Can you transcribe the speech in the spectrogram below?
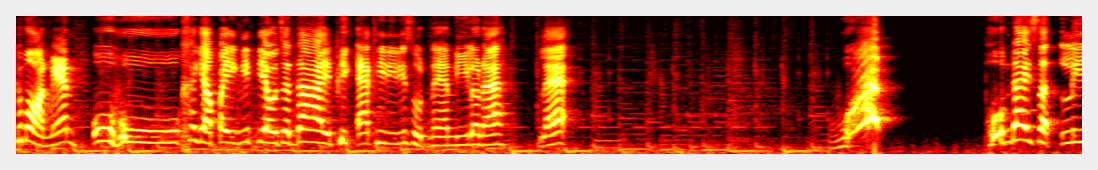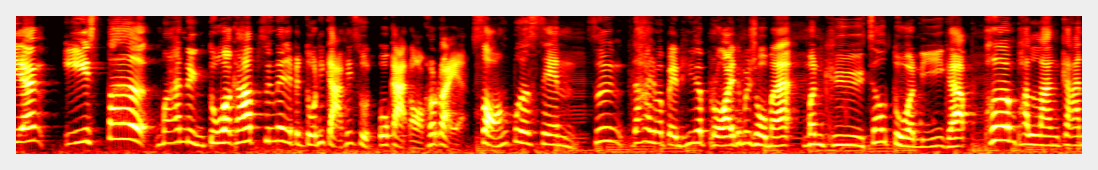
ขมอนแมน โอ้โห ขยับไปอีกนิดเดียวจะได้พิกแอคที่ดีที่สุดในอันนี้แล้วนะ และ what ผมได้สัตว์เลี้ยง อีสเตอร์มา 1 ตัวครับ ซึ่งน่าจะเป็นตัวที่กากที่สุดโอกาสออกเท่าไหร่อะสองเปอร์เซ็นต์ซึ่งได้มาเป็นที่เรียบร้อยท่านผู้ชมฮะมันคือเจ้าตัวนี้ครับ เพิ่มพลังการ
